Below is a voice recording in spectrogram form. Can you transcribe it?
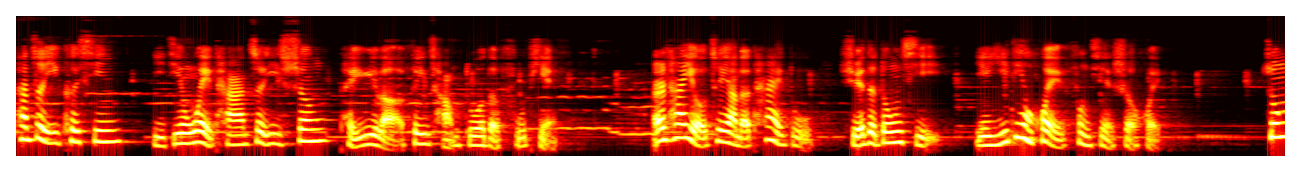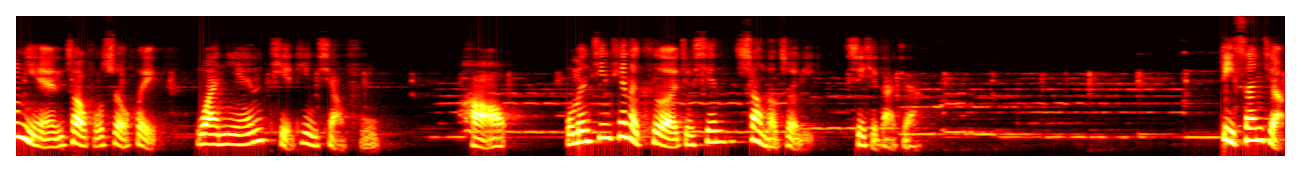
他这一颗心已经为他这一生培育了非常多的福田，而他有这样的态度，学的东西也一定会奉献社会。中年造福社会，晚年铁定享福。好，我们今天的课就先上到这里，谢谢大家。第三讲，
